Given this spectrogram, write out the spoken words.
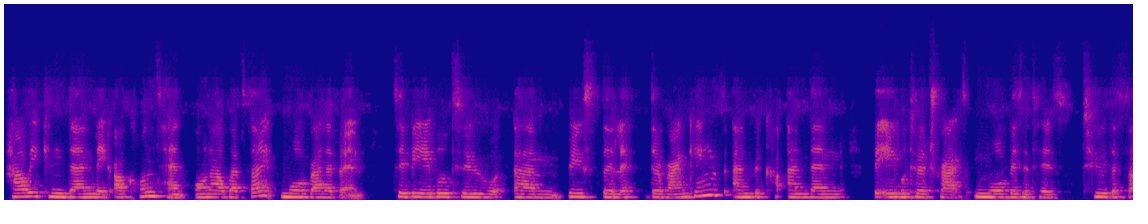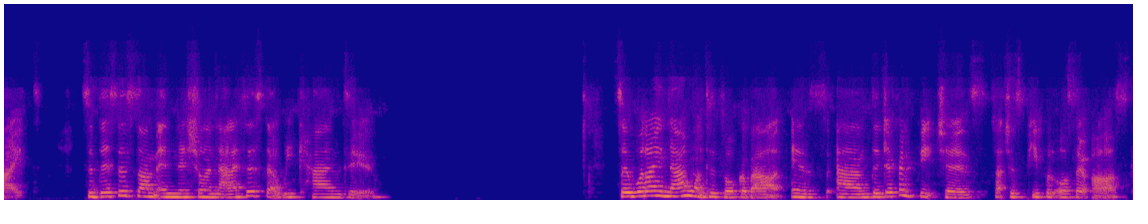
how we can then make our content on our website more relevant to be able to um, boost the, the rankings and, and then be able to attract more visitors to the site. So this is some initial analysis that we can do. So what I now want to talk about is um, the different features, such as people also ask.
